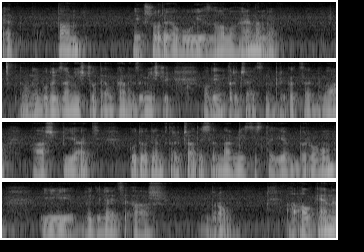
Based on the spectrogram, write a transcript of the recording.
етан, якщо реагує з галогенами, то вони будуть заміщувати, алкани заміщують. Один втрачається, наприклад, це 2, H5 буде один втрачатися, на місце стає бром і виділяється H бром. А алкени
